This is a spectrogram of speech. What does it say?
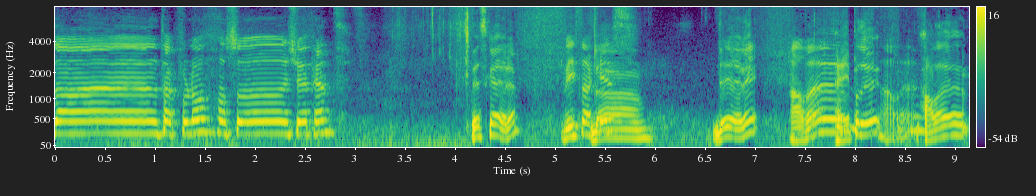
Da, takk for nå, og så kjør pent. Det skal jeg gjøre. Vi Da, snakkes. det gjør vi. Ha det. Hei på du. Ha det. Ha det.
